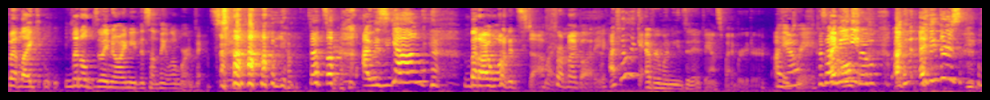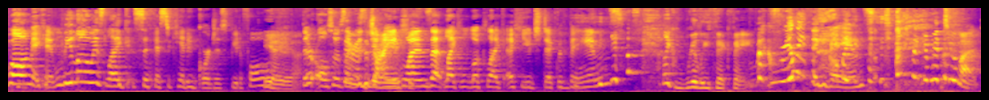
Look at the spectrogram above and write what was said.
But like little do they know I needed something a little more advanced. yeah, that's fair. I was young, but I wanted stuff from my body. I feel like everyone needs an advanced vibrator. I know? agree. Because I, mean, also I, I think there's. Well, I'll make it. Lelo is like sophisticated, gorgeous, beautiful. Yeah, yeah, yeah. There are also is like There the giant variation. ones that like look like a huge dick with veins, like really thick veins. like really thick veins. like a bit too much.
